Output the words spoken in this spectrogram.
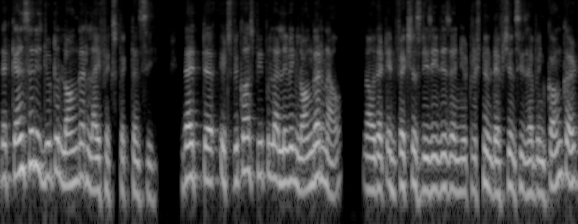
that cancer is due to longer life expectancy. That uh, it's because people are living longer now, now that infectious diseases and nutritional deficiencies have been conquered,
